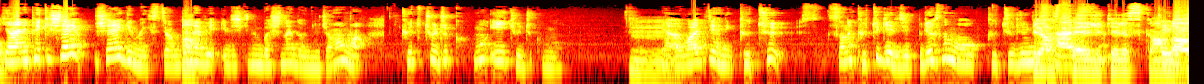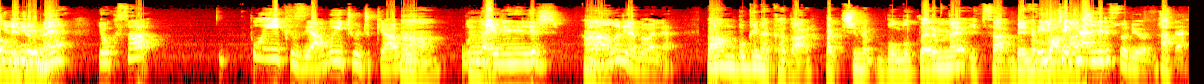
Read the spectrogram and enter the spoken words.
O- Yani peki şey şeye girmek istiyorum. Ha. Gene bir ilişkinin başına döneceğim ama kötü çocuk mu iyi çocuk mu? Hmm. Ya vardı yani kötü sana kötü gelecek biliyorsun ama o kötülüğünü Biraz istersin. tehlikeli skandal Tehlikeli biri biri mi? mi? Yoksa bu iyi kız ya, bu iyi çocuk ya, bu Ha. bununla Hı. evlenilir falan Ha. olur ya böyle. Ben bugüne kadar bak şimdi bulduklarım ve yüksel, beni Seni bulanlar. çekenleri soruyorum Ha, işte.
